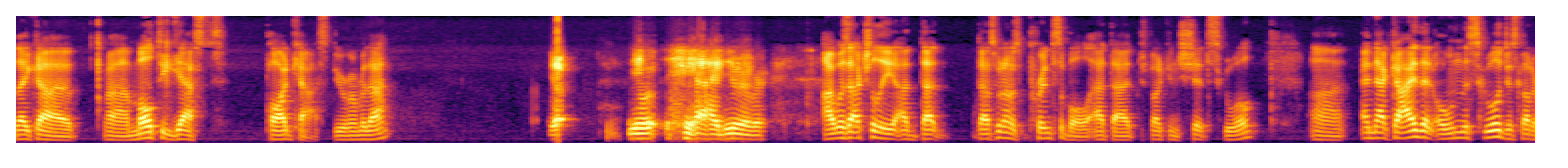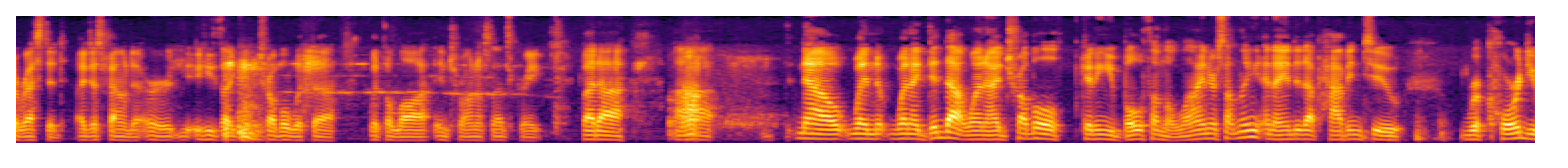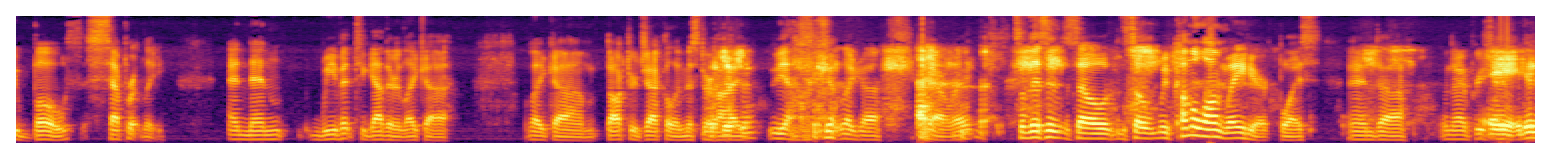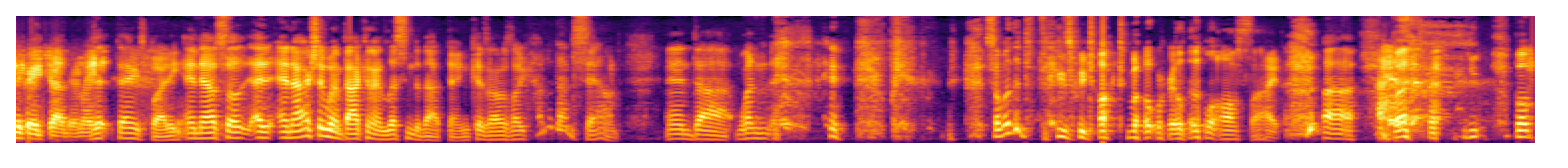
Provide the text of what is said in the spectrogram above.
like uh, uh, multi guest podcast. Do you remember that? Yep. You, yeah, I do remember. I was actually at that. That's when I was principal at that fucking shit school. Uh, and that guy that owned the school just got arrested. I just found it, or he's like in trouble with the with the law in Toronto. So that's great. But uh, uh, now when when I did that one, I had trouble getting you both on the line or something, and I ended up having to record you both separately, and then weave it together like a like um, Dr. Jekyll and Mr. Hyde. Yeah, like, like a yeah, right. So this is so so we've come a long way here, boys, and uh, and I appreciate Hey, it. you're doing a great job there, Mike. Thanks, buddy. And now, so and, and I actually went back and I listened to that thing because I was like, "How did that sound?" And uh, one, some of the things we talked about were a little offside, uh, but but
